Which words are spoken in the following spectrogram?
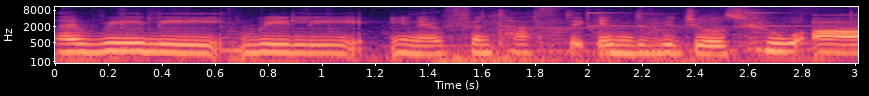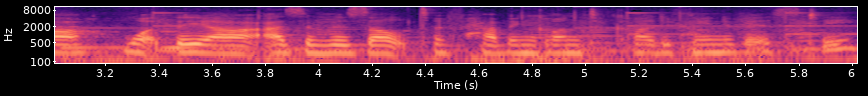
They're really, really, you know, fantastic individuals who are what they are as a result of having gone to Cardiff University.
